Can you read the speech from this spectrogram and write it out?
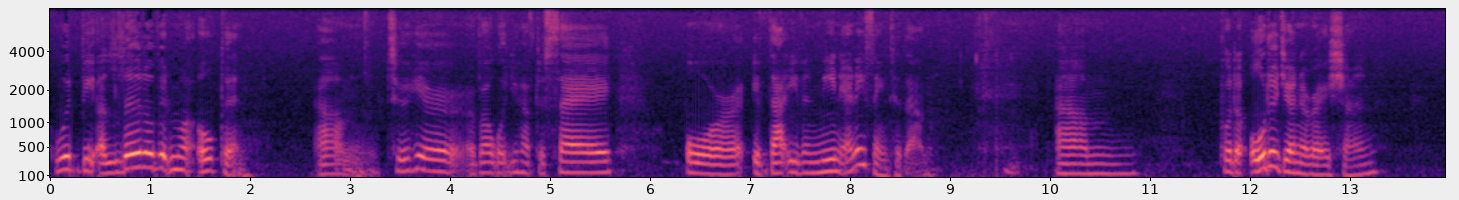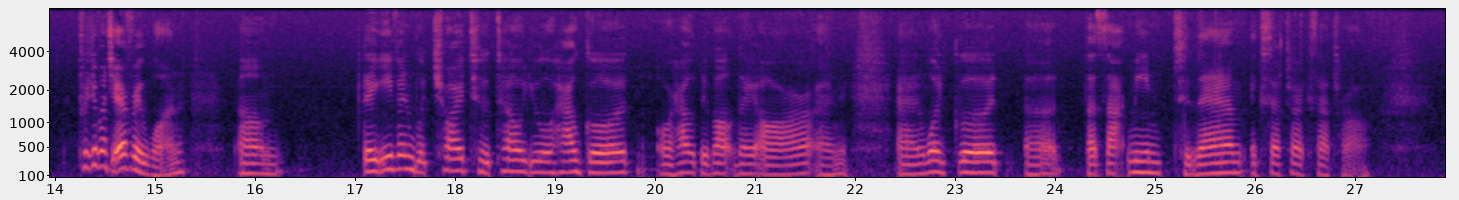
would be a little bit more open um, to hear about what you have to say or if that even mean anything to them. Um, for the older generation, pretty much everyone, um, they even would try to tell you how good or how devout they are and and what good uh, does that mean to them, etc., etc.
